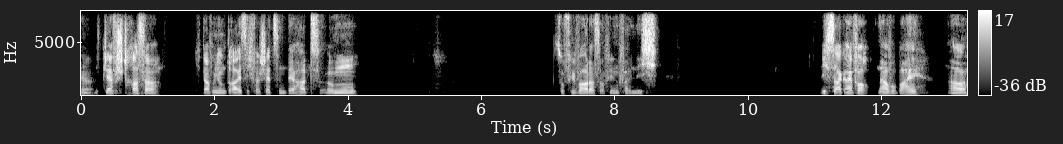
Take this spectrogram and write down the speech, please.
Ja. Jeff Strasser, ich darf mich um 30 verschätzen, der hat, ähm, so viel war das auf jeden Fall nicht. Ich sag einfach, na, wobei,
